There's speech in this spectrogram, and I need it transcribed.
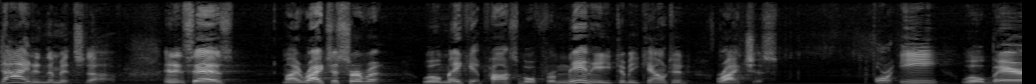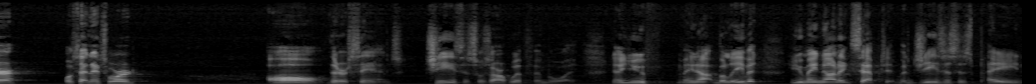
died in the midst of. And it says, My righteous servant will make it possible for many to be counted righteous. For he will bear, what's that next word? All their sins. Jesus was our whipping boy. Now, you may not believe it, you may not accept it, but Jesus has paid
